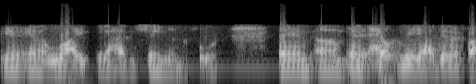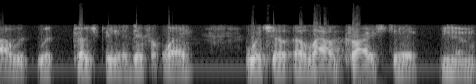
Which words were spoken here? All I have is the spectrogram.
in, in a light that I hadn't seen him before, and um, and it helped me identify with with Coach P in a different way, which allowed Christ to, you know,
